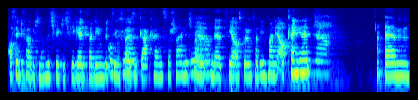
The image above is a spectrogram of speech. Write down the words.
Auf jeden Fall habe ich noch nicht wirklich viel Geld verdient, beziehungsweise okay. gar keins wahrscheinlich, ja. weil in der Erzieherausbildung verdient man ja auch kein Geld. Ja. Ähm,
